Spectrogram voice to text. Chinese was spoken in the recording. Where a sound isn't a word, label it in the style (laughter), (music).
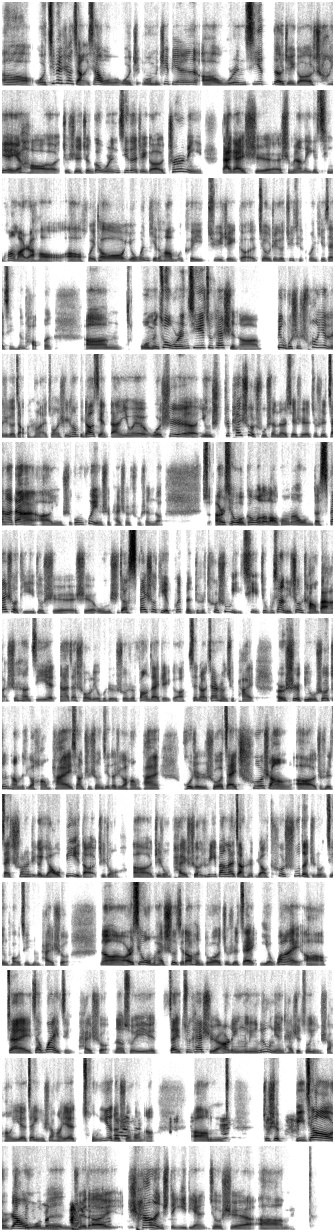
呃，我基本上讲一下我我这我们这边呃无人机的这个 (laughs) 创业也好，就是整个无人机的这个 journey 大概是什么样的一个情况嘛。然后呃回头有问题的话，我们可以去这个就这个具体的问题再进行讨论。嗯，我们做无人机最开始呢，并不是创业的这个角度上来做，实际上比较简单，因为我是影视拍摄出身的，而且是就是加拿大呃影视工会影视拍摄出身的。而且我跟我的老公呢，我们的 specialty 就是是我们是叫 specialty equipment，就是特殊仪器，就不像你正常把摄像机拿在手里，或者说是放在这个三脚架上去拍，而是比如说正常的这个航拍，像直升机的这个航拍，或者是说在车上，呃，就是在车上这个摇臂的这种呃这种拍摄，就是一般来讲是比较特殊的这种镜头进行拍摄。那而且我们还涉及到很多，就是在野外啊。在在外景拍摄，那所以在最开始，二零零六年开始做影视行业，在影视行业从业的时候呢，嗯，就是比较让我们觉得 challenge 的一点就是，嗯。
